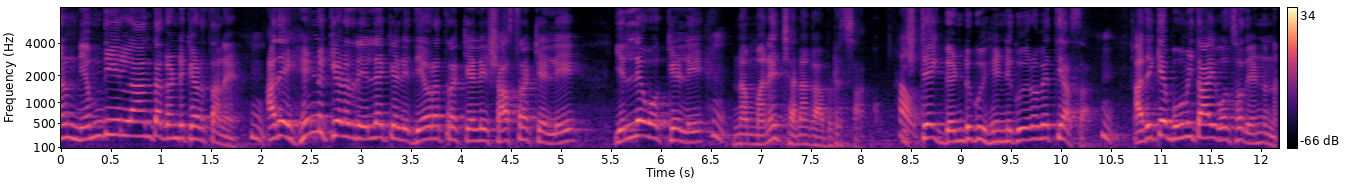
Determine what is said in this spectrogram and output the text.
ನನಗೆ ನೆಮ್ಮದಿ ಇಲ್ಲ ಅಂತ ಗಂಡು ಕೇಳ್ತಾನೆ. ಅದೇ ಹೆಣ್ಣು ಕೇಳಿದ್ರೆ ಎಲ್ಲೇ ಕೇಳಿ? ದೇವ್ರ ಹತ್ರ ಕೇಳಿ ಶಾಸ್ತ್ರ ಕೇಳಿ ಎಲ್ಲೇ ಹೋಗಿ ಕೇಳಿ ನಮ್ಮ ಮನೆ ಚೆನ್ನಾಗಾಗ್ಬಿಟ್ರೆ ಸಾಕು. ಇಷ್ಟೇ ಗಂಡಿಗೂ ಹೆಣ್ಣಿಗೂ ಇರೋ ವ್ಯತ್ಯಾಸ. ಅದಕ್ಕೆ ಭೂಮಿ ತಾಯಿ ಓದಿಸೋದು ಹೆಣ್ಣನ್ನ.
